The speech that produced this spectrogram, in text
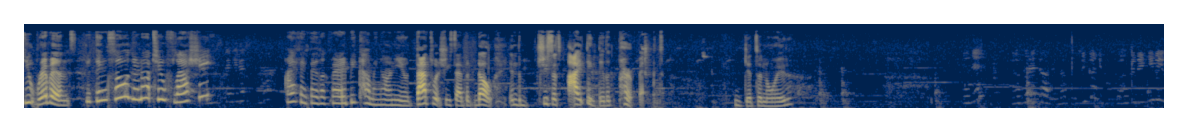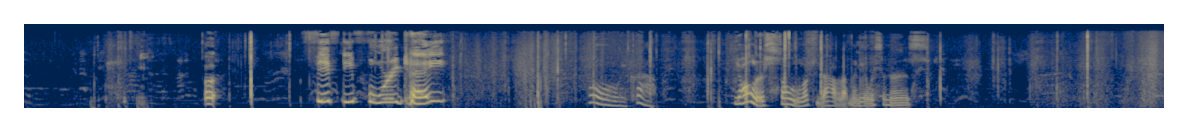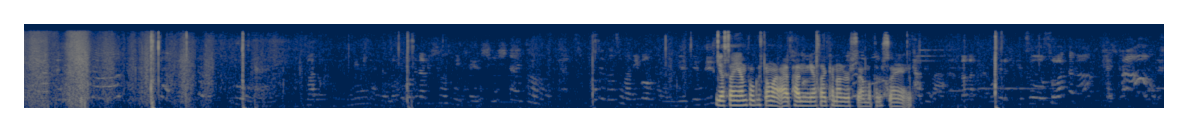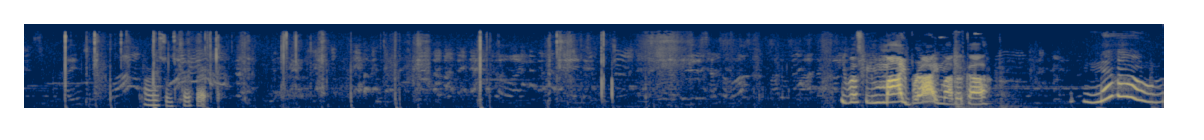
Cute ribbons. You think so? They're not too flashy? I think they look very becoming on you. That's what she said, but no. In the she says, I think they look perfect. Gets annoyed. Uh, 54k? Holy crap. Y'all are so lucky to have that many listeners. Yes, I am focused on my iPad, and yes, I can understand what they're saying. Oh, this one's perfect. Must be my bride, Madoka. No.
